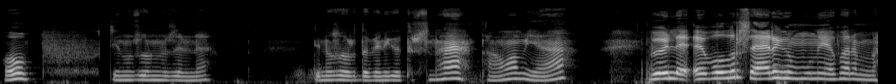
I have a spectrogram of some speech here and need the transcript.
Hop. Dinozorun üzerine. Dinozor da beni götürsün. Heh tamam ya. Böyle ev olursa her gün bunu yaparım ben.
